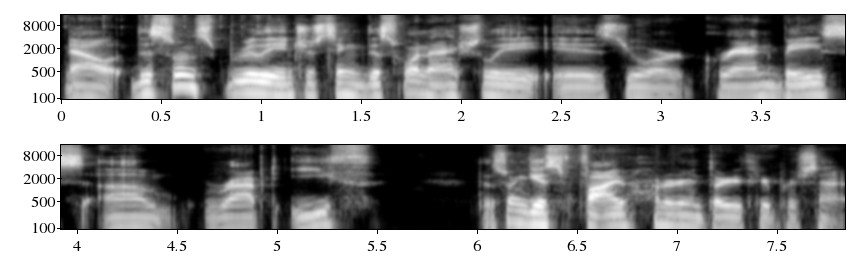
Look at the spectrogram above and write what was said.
Now, this one's really interesting. This one actually is your grand base um, wrapped ETH. This one gives 533%.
